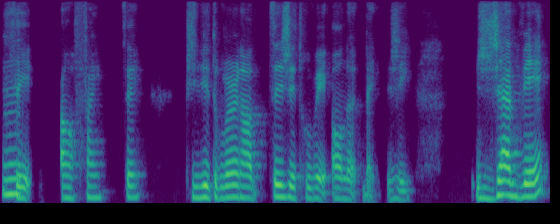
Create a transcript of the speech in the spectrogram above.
Mmh. C'est enfin. Puis j'ai trouvé un, j'ai trouvé, on a, ben, j'avais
